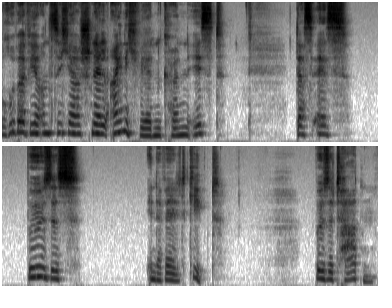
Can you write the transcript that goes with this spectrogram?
Worüber wir uns sicher schnell einig werden können, ist, dass es Böses in der Welt gibt. Böse Taten.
